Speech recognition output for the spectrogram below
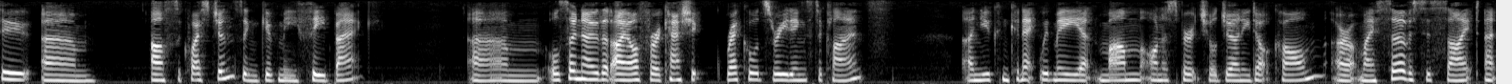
to um, ask the questions and give me feedback. Um, also, know that I offer Akashic Records readings to clients, and you can connect with me at mumonaspiritualjourney.com or at my services site at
